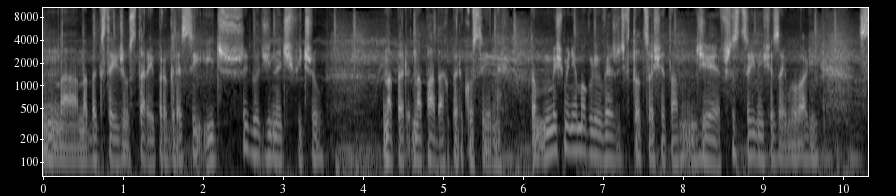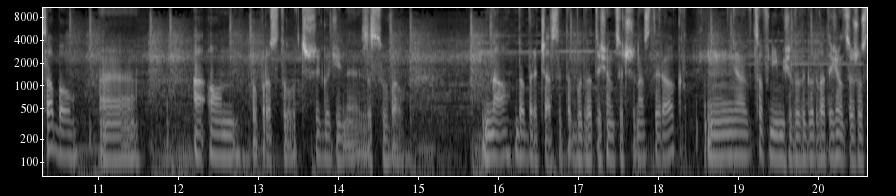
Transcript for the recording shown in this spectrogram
na, na backstage'u starej progresji i trzy godziny ćwiczył na, per, na padach perkusyjnych. To myśmy nie mogli uwierzyć w to, co się tam dzieje. Wszyscy inni się zajmowali sobą, e, a on po prostu trzy godziny zasuwał. No, dobre czasy. To był 2013 rok. Mm, cofnijmy się do tego 2006.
